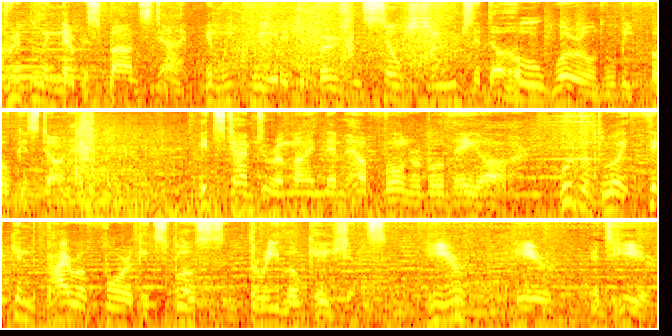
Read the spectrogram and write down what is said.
crippling their response time, and we create a diversion so huge that the whole world will be focused on it. It's time to remind them how vulnerable they are. We'll deploy thickened pyrophoric explosives in three locations. Here, here, and here.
